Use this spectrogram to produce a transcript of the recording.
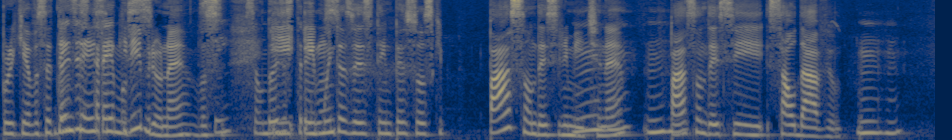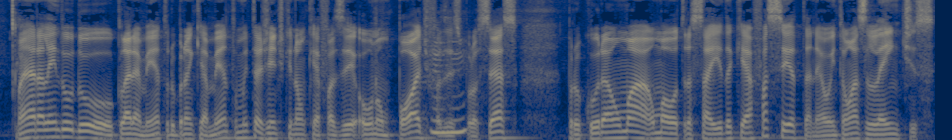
Porque você tem Dois que ter extremos. esse equilíbrio, né? Você, sim, são dois e, extremos. e muitas vezes tem pessoas que passam desse limite, Uhum, né? uhum. Passam desse saudável. Uhum. Mas era além do, do clareamento, do branqueamento, muita gente que não quer fazer ou não pode fazer Uhum. esse processo procura uma, uma outra saída que é a faceta, né? Ou então as lentes.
